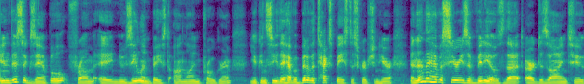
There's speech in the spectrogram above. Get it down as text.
In this example from a New Zealand based online program, you can see they have a bit of a text based description here, and then they have a series of videos that are designed to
